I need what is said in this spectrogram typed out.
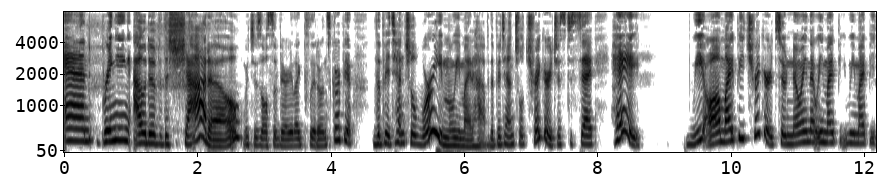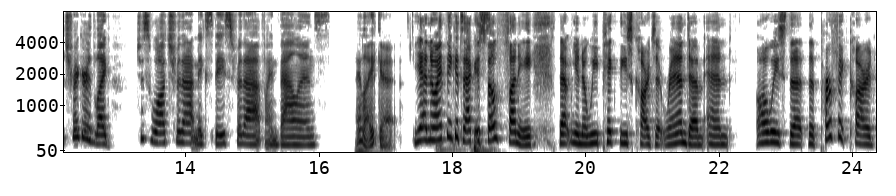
and bringing out of the shadow, which is also very like Pluto and Scorpio, the potential worry we might have, the potential trigger just to say, Hey, we all might be triggered. So knowing that we might be, we might be triggered, like just watch for that, make space for that, find balance. I like it. Yeah, no, I think it's it's so funny that you know we pick these cards at random and always the the perfect card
